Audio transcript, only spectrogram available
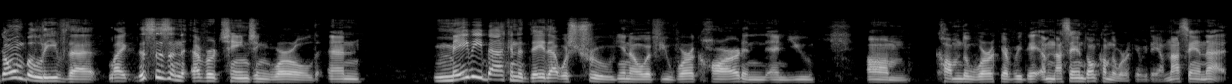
don't believe that. Like this is an ever changing world, and maybe back in the day that was true. You know, if you work hard and and you um, come to work every day. I'm not saying don't come to work every day. I'm not saying that.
